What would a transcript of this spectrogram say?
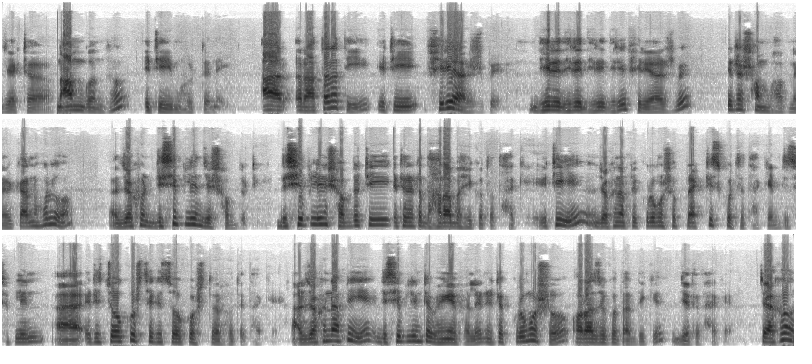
যে একটা নামগন্ধ এটি এই মুহূর্তে নেই। আর রাতারাতি এটি ফিরে আসবে। ধীরে ধীরে ধীরে ধীরে ফিরে আসবে, এটা সম্ভব নয়। কারণ হলো যখন ডিসিপ্লিন যে শব্দটি ডিসিপ্লিন শব্দটি এটার একটা ধারাবাহিকতা থাকে। এটি যখন আপনি ক্রমশ প্র্যাকটিস করতে থাকেন ডিসিপ্লিন এটি চৌকস থেকে চৌকস্তর হতে থাকে। আর যখন আপনি ডিসিপ্লিনটা ভেঙে ফেলেন, এটা ক্রমশ অরাজকতার দিকে যেতে থাকে। তো এখন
